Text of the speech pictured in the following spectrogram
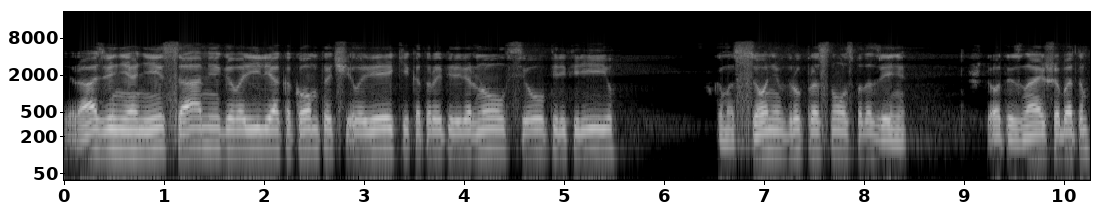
И разве не они сами говорили о каком-то человеке, который перевернул всю периферию? В Камассоне вдруг проснулось подозрение. Что ты знаешь об этом?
